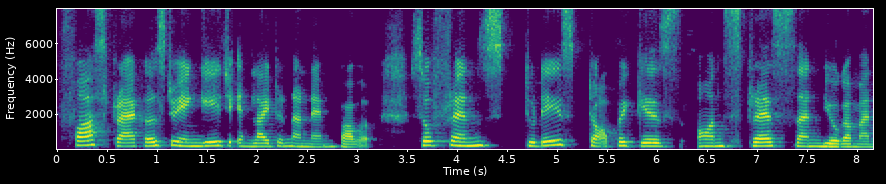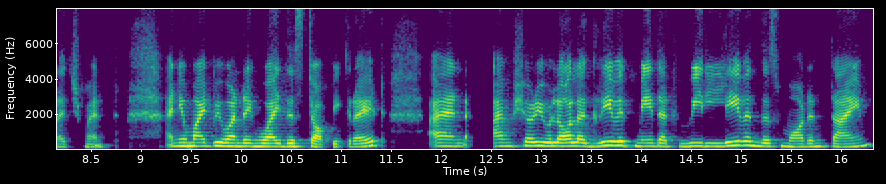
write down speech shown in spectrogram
fast track us to engage, enlighten, and empower. So, friends, today's topic is on stress and yoga management. And you might be wondering why this topic, right? And I'm sure you will all agree with me that we live in this modern time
